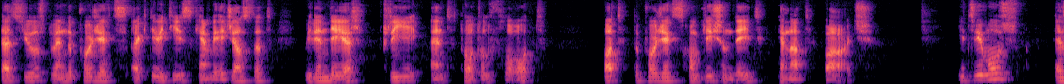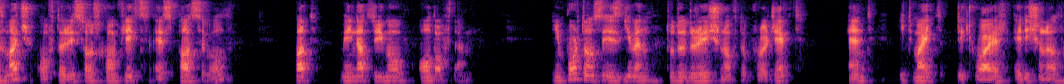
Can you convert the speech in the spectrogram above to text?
that's used when the project's activities can be adjusted within their free and total float, but the project's completion date cannot budge. It removes as much of the resource conflicts as possible, but may not remove all of them. Importance is given to the duration of the project, and it might require additional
